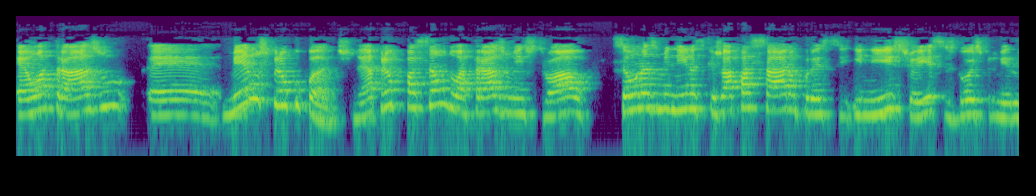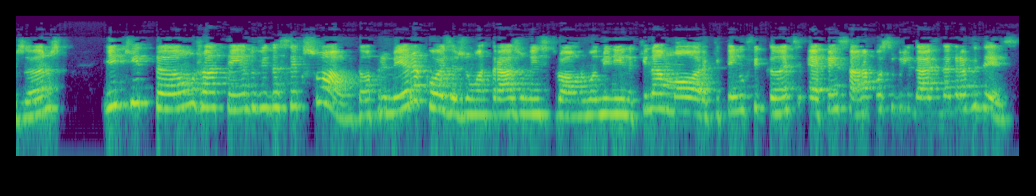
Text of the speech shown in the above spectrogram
É um atraso é, menos preocupante, né? A preocupação do atraso menstrual são nas meninas que já passaram por esse início, aí, esses dois primeiros anos, e que estão já tendo vida sexual. Então, a primeira coisa de um atraso menstrual numa menina que namora, que tem um ficante, é pensar na possibilidade da gravidez.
